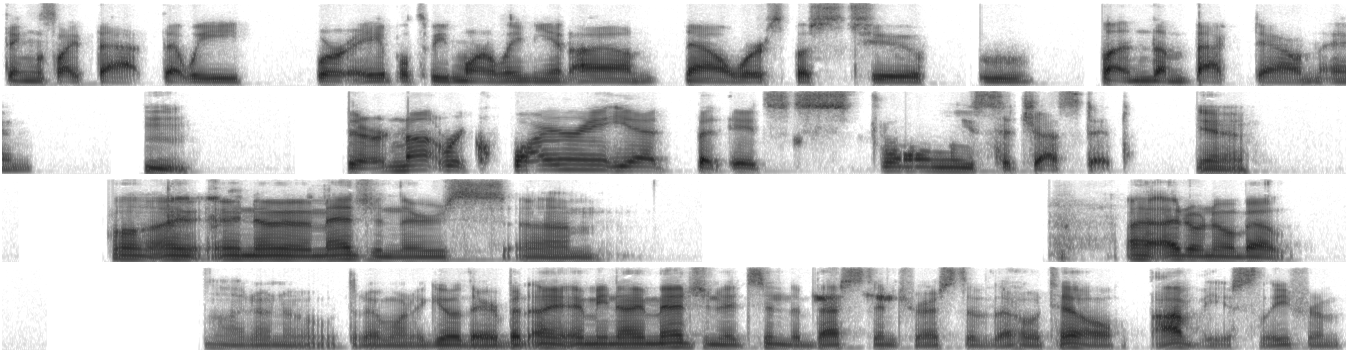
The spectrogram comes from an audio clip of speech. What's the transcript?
things like that that we were able to be more lenient on now we're supposed to button them back down and Hmm. they're not requiring it yet but it's strongly suggested Yeah. Well, I I know. Imagine there's um. I I don't know about. I don't know that I want to go there, but I I mean I imagine it's in the best interest of the hotel, obviously from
